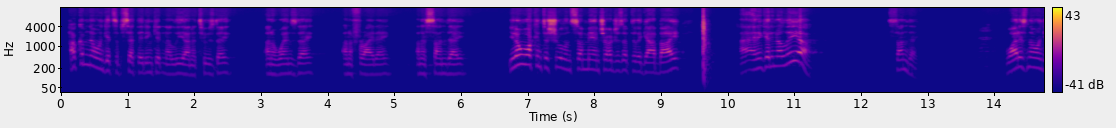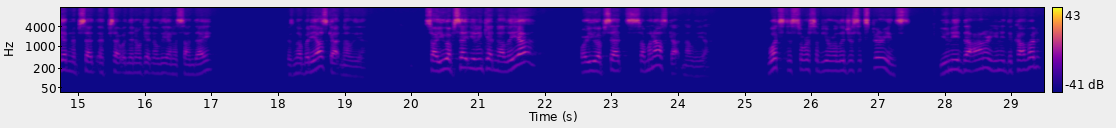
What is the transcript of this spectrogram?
how come no one gets upset they didn't get an aliyah on a Tuesday, on a Wednesday, on a Friday, on a Sunday? You don't walk into shul and some man charges up to the gabbai, I didn't get an aliyah. Sunday. Why does no one get upset upset when they don't get an aliyah on a Sunday? Because nobody else got an aliyah. So are you upset you didn't get an aliyah? Or are you upset someone else got an aliyah? What's the source of your religious experience? You need the honor, you need the kavod.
